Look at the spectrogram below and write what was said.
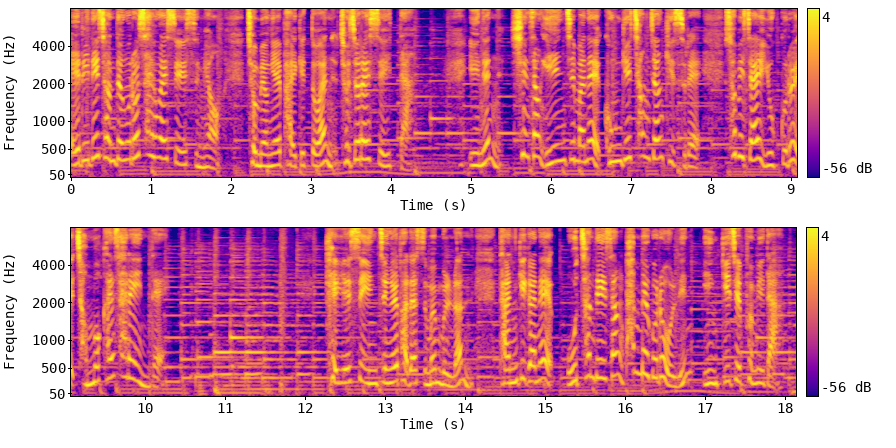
LED 전등으로 사용할 수 있으며 조명의 밝기 또한 조절할 수 있다. 이는 신성이엔지만의 공기청정 기술에 소비자의 욕구를 접목한 사례인데 KS 인증을 받았음은 물론 단기간에 5천 대 이상 판매고를 올린 인기 제품이다.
